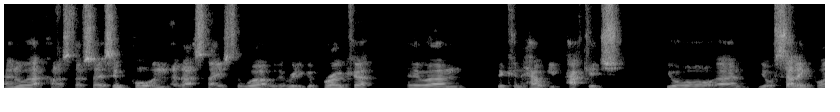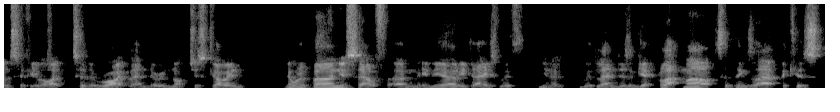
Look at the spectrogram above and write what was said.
and all that kind of stuff so it's important at that stage to work with a really good broker who um, who can help you package your um, your selling points if you like to the right lender and not just going. you don't want to burn yourself um, in the early days with you know with lenders and get black marks and things like that because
